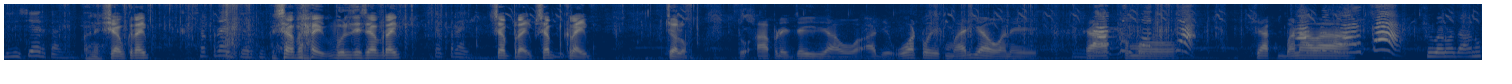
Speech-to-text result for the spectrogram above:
બીજું શેર કરજો અને સબસ્ક્રાઇબ સબસ્ક્રાઇબ કરજો. સબસ્ક્રાઈબ બોલજે સબસ્ક્રાઇબ સબસ્ક્રાઇબ સબસ્ક્રાઇબ ચલો. તો આપણે જઈ આવો આજે. ઓટો એક મારી આવો અને શાકમાં શાક બનાવવા. શું બનવા જવાનું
